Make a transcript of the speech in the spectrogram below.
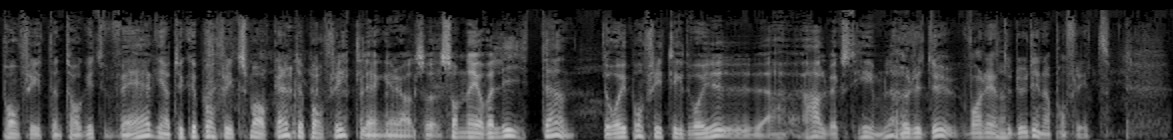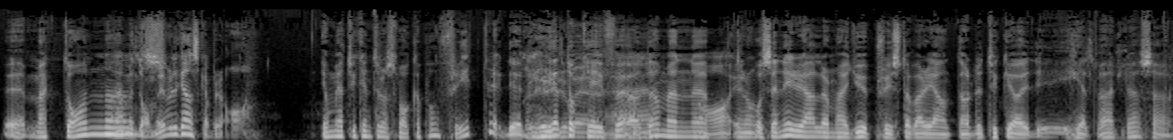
pommes fritesen tagit vägen? Jag tycker pommes frites smakar inte pommes frites längre, alltså. Som när jag var liten. Då var ju pommes frites, det var ju eh, halvvägs till himlen. Hörru du, var äter ja. du dina pommes frites? Eh, McDonalds. Nej, men de är väl ganska bra? Jo, men jag tycker inte de smakar pommes frites. Det, är helt okej okay föda, men... Eh, ja, de... Och sen är det alla de här djupfrysta varianterna och det tycker jag är helt värdelösa.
